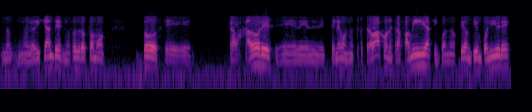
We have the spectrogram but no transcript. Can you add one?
no, lo dije antes, nosotros somos todos eh, trabajadores, eh, tenemos nuestro trabajo, nuestras familias y cuando nos queda un tiempo libre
